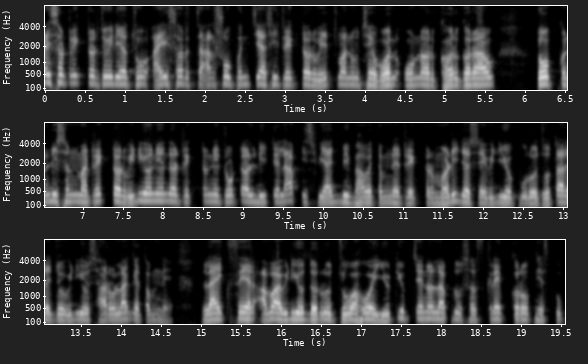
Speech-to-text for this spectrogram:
આઈસર ટ્રેક્ટર જોઈ રહ્યા છો. આઈસર ચારસો પંચ્યાસી ટ્રેક્ટર વેચવાનું છે. વન ઓનર ઘર ઘરાવ. ટોપ કન્ડિશનમાં ટ્રેક્ટર. વિડીયોની અંદર ટ્રેક્ટરની ટોટલ ડિટેલ આપીશ. વ્યાજબી ભાવે તમને ટ્રેક્ટર મળી જશે. વીડિયો પૂરો જોતા રહેજો. વીડિયો સારો લાગે તમને લાઇક શેર આવા વીડિયો દરરોજ જોવા હોય. યુટ્યુબ ચેનલ આપણું સબસ્ક્રાઈબ કરો. ફેસબુક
